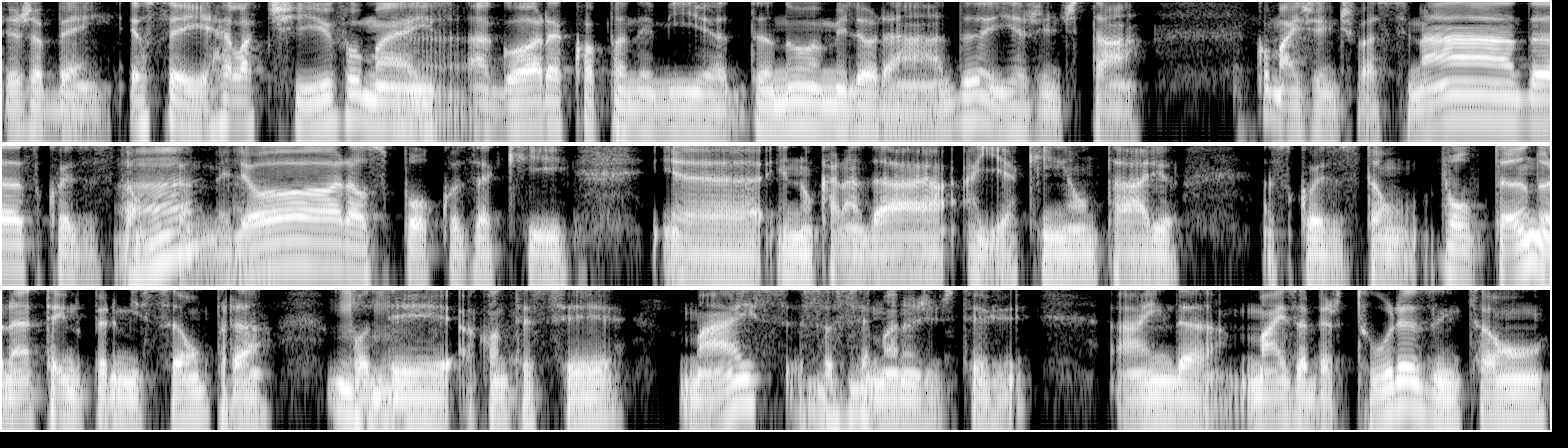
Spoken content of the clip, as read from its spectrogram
Veja bem, eu sei, é relativo, mas Ah. agora com a pandemia dando uma melhorada e a gente tá com mais gente vacinada, as coisas estão Ah. ficando melhor, aos poucos aqui e no Canadá e aqui em Ontário as coisas estão voltando, né, tendo permissão para Uhum. poder acontecer mais. Essa semana a gente teve ainda mais aberturas, então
